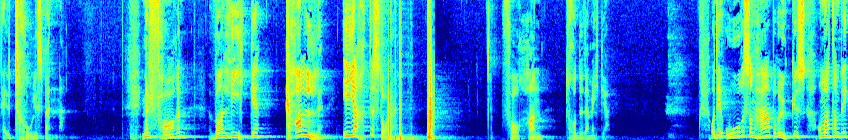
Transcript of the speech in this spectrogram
Det er utrolig spennende. Men faren var like kald i hjertet, står det for han trodde dem ikke. Og Det ordet som her brukes om at han blir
